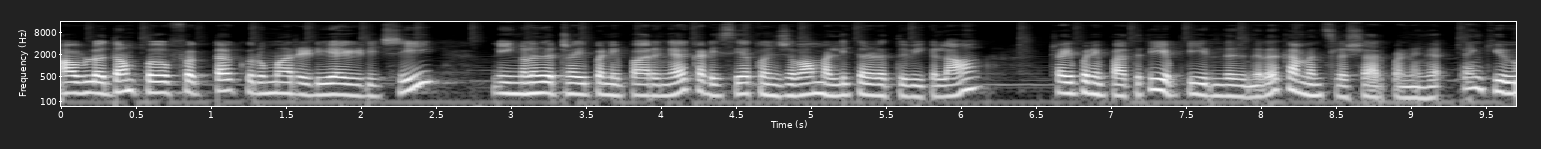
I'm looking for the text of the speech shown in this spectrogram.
அவ்வளோதான் பர்ஃபெக்டாக குருமா ரெடி ஆகிடுச்சு நீங்களும் இதை ட்ரை பண்ணி பாருங்கள் கடைசியாக கொஞ்சமாக மல்லித்தழை தூவிக்கலாம். ட்ரை பண்ணி பார்த்துட்டு எப்படி இருந்ததுங்கிறத கமெண்ட்ஸில் ஷேர் பண்ணுங்கள் தேங்க்யூ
